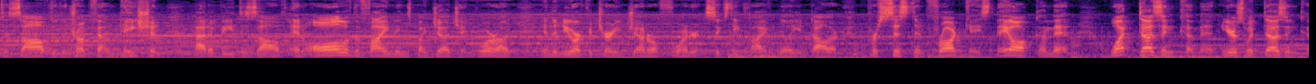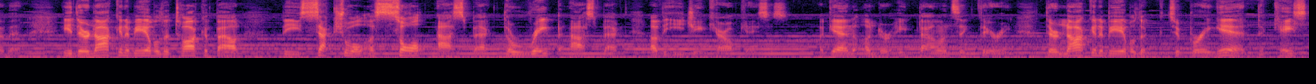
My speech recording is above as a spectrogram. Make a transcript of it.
dissolved, or the Trump Foundation had to be dissolved, and all of the findings by Judge Engoron in the New York Attorney General $465 million persistent fraud case, they all come in. What doesn't come in? Here's what doesn't come in. They're not going to be able to talk about the sexual assault aspect, the rape aspect of the E. Jean Carroll cases. Again, under a balancing theory. They're not going to be able to, to bring in the case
